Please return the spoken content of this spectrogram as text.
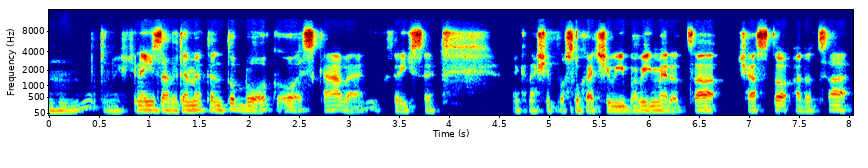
Mm-hmm. Ještě než zavřeme tento blok o SKV, kterých se jak naši posluchači výbavíme docela často a docela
